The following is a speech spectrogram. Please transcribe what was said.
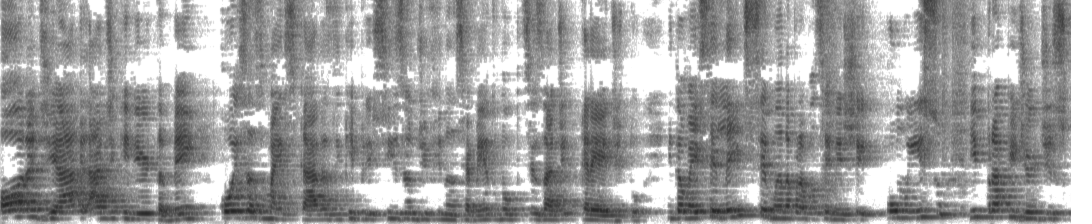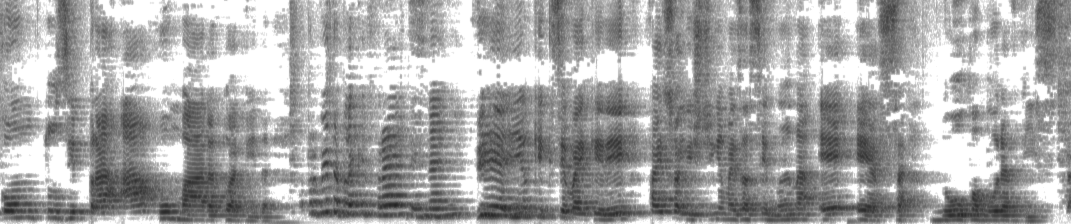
Hora de adquirir também coisas mais caras e que precisam de financiamento, vão precisar de crédito. Então é excelente semana para você mexer com isso e para pedir descontos e para arrumar a tua vida. Aproveita Black Friday, né? Vê aí o que, que você vai querer, faz sua listinha, mas a semana é essa. Novo amor à vista.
